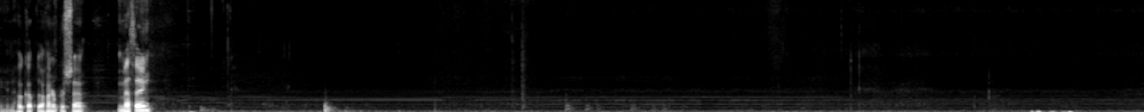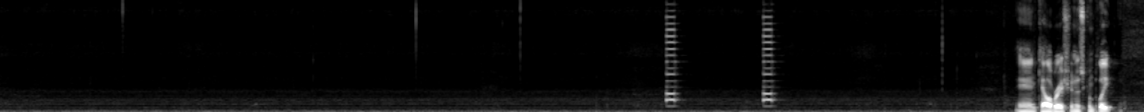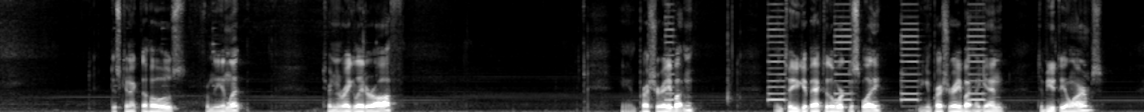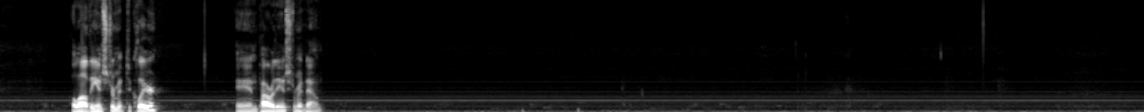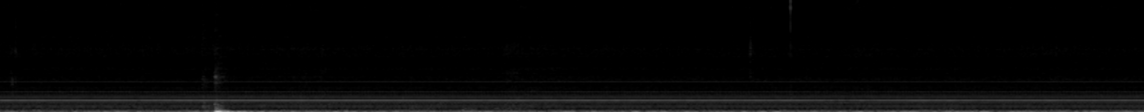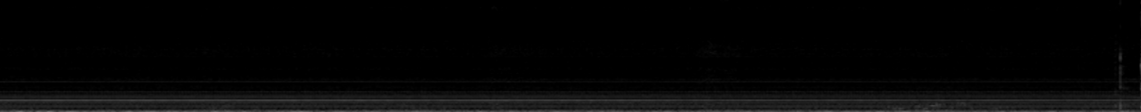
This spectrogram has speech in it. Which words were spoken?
And hook up the 100% methane. And calibration is complete. Disconnect the hose from the inlet, turn the regulator off, and press your A button until you get back to the work display. You can press your A button again to mute the alarms, allow the instrument to clear, and power the instrument down.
